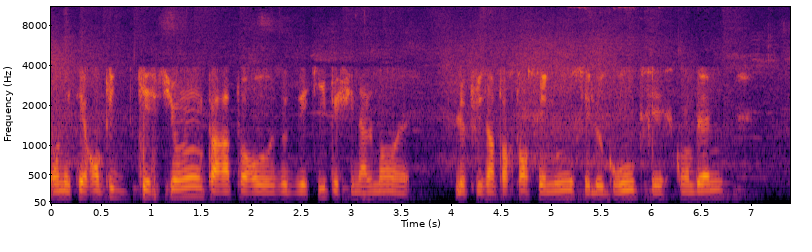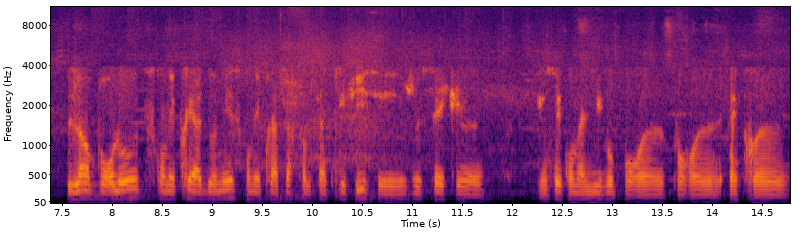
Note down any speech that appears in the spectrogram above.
On était rempli de questions par rapport aux autres équipes et finalement, le plus important, c'est nous, c'est le groupe, c'est ce qu'on donne l'un pour l'autre, ce qu'on est prêt à donner, ce qu'on est prêt à faire comme sacrifice. Et je sais que je sais qu'on a le niveau pour euh, pour euh, être euh,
